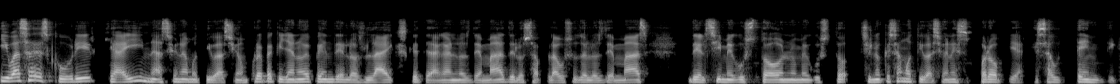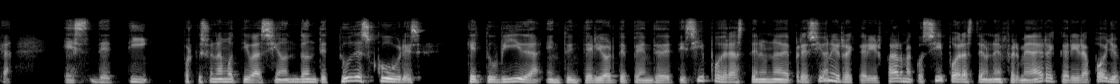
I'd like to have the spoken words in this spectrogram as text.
Y vas a descubrir que ahí nace una motivación propia que ya no depende de los likes que te hagan los demás, de los aplausos de los demás, del si me gustó o no me gustó, sino que esa motivación es propia, es auténtica, es de ti, porque es una motivación donde tú descubres que tu vida en tu interior depende de ti. Sí podrás tener una depresión y requerir fármacos, sí podrás tener una enfermedad y requerir apoyo,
